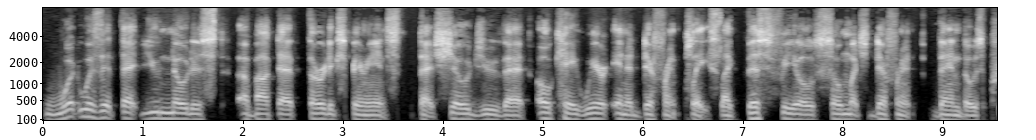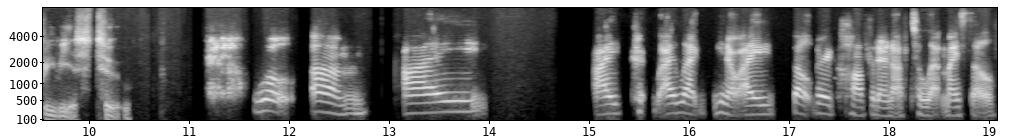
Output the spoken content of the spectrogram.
what was it that you noticed about that third experience that showed you that okay we're in a different place like this feels so much different than those previous two well um i i i let you know i felt very confident enough to let myself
